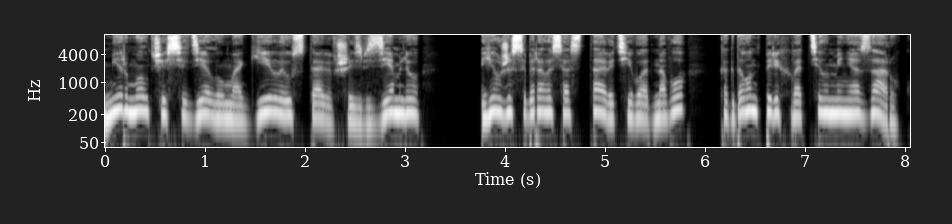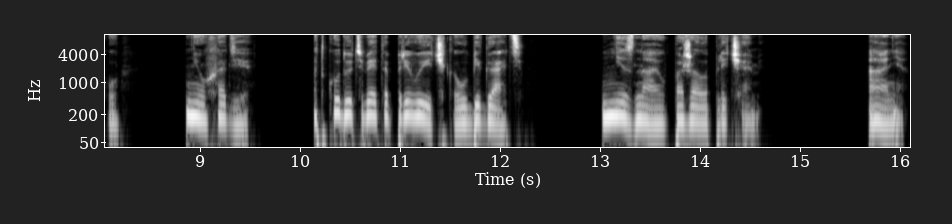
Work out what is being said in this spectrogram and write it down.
Мир молча сидел у могилы, уставившись в землю, и я уже собиралась оставить его одного, когда он перехватил меня за руку. «Не уходи. Откуда у тебя эта привычка убегать?» «Не знаю», — пожала плечами. «Аня,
